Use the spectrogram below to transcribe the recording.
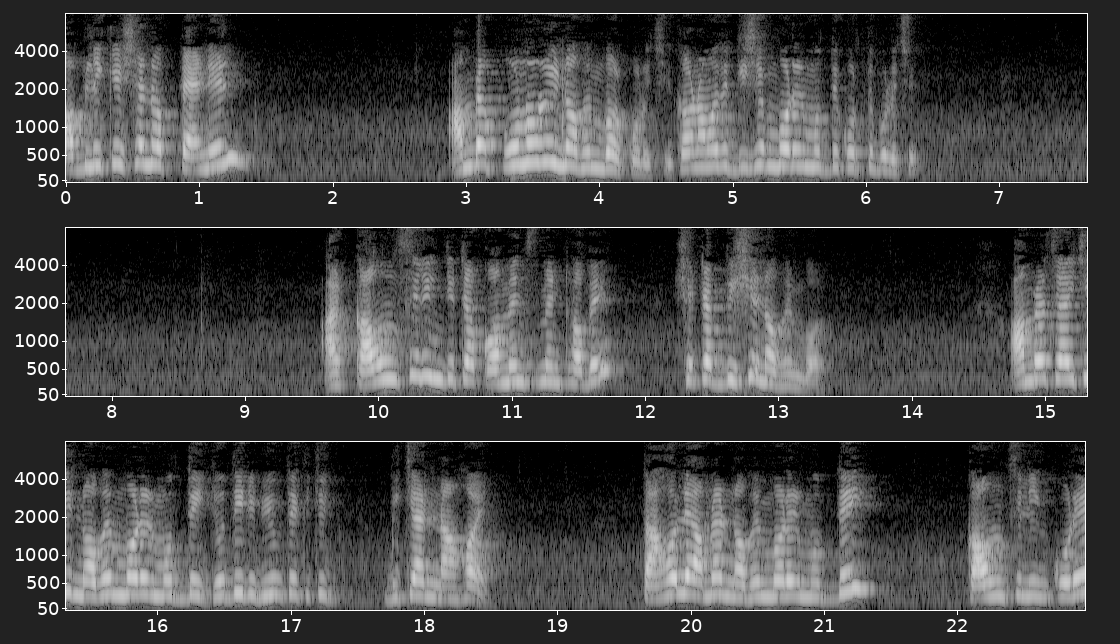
পাবলিকেশন অফ প্যানেল আমরা পনেরোই নভেম্বর করেছি, কারণ আমাদের ডিসেম্বরের মধ্যে করতে বলেছে। আর কাউন্সিলিং যেটা কমেন্সমেন্ট হবে, সেটা বিশে নভেম্বর। আমরা চাইছি নভেম্বরের মধ্যেই, যদি রিভিউতে কিছু বিচার না হয়, তাহলে আমরা নভেম্বরের মধ্যেই কাউন্সিলিং করে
